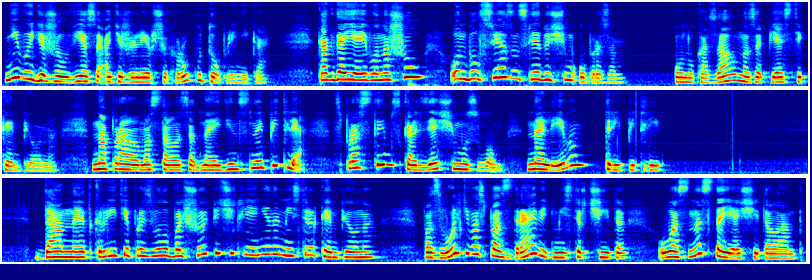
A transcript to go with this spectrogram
не выдержал веса отяжелевших рук утопленника. Когда я его нашел, он был связан следующим образом. Он указал на запястье Кэмпиона. На правом осталась одна единственная петля с простым скользящим узлом, на левом — три петли. Данное открытие произвело большое впечатление на мистера Кэмпиона. «Позвольте вас поздравить, мистер Чита, у вас настоящий талант.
